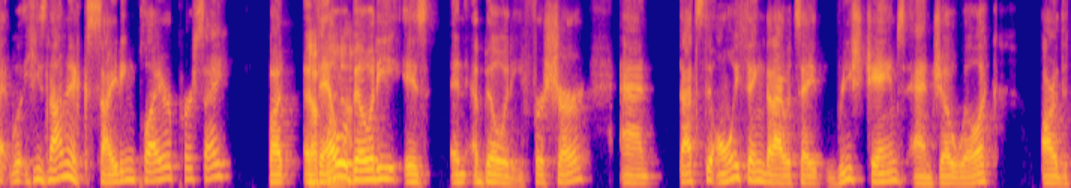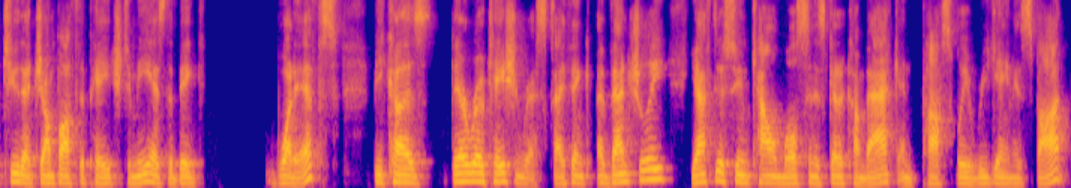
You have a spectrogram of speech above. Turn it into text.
Eh, well, he's not an exciting player per se, but Definitely availability not. is an ability for sure. And that's the only thing that I would say reese James and Joe Willock are the two that jump off the page to me as the big what ifs because they're rotation risks. I think eventually you have to assume Callum Wilson is going to come back and possibly regain his spot.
